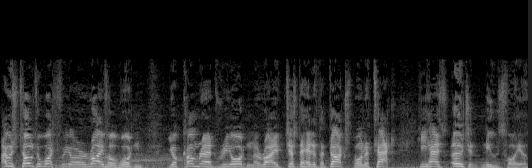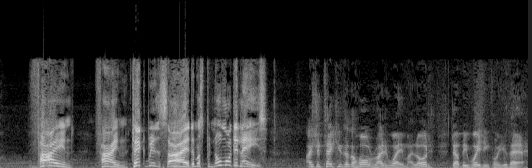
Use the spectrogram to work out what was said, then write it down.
I was told to watch for your arrival, Warden. Your comrade Riordan arrived just ahead of the Darkspawn attack. He has urgent news for you. Fine! Fine! Take me inside! There must be no more delays! I should take you to the hall right away, my lord. They'll be waiting for you there.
